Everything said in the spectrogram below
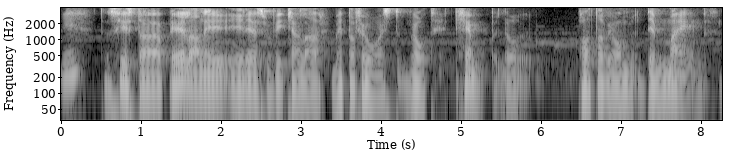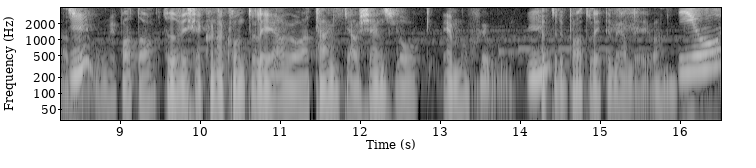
Mm. Den sista pelaren är i det som vi kallar metaforiskt vårt tempel. Pratar vi om the mind. Alltså mm. om vi pratar om hur vi ska kunna kontrollera våra tankar, känslor och emotioner. Mm. Kan inte du prata lite mer om det Johanna? Jo,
